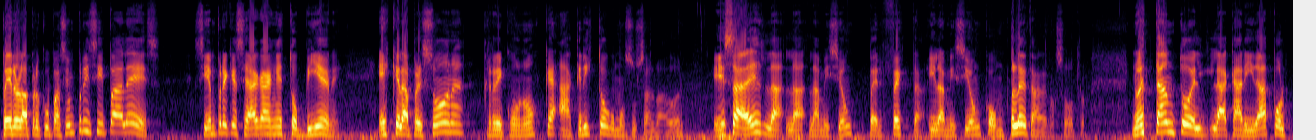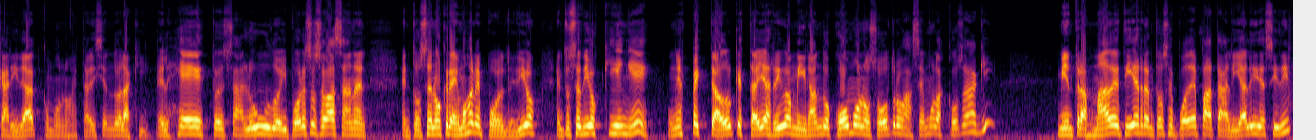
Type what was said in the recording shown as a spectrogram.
Pero la preocupación principal es, siempre que se hagan estos bienes, es que la persona reconozca a Cristo como su Salvador. Esa es la, misión perfecta y la misión completa de nosotros. No es tanto la caridad por caridad, como nos está diciendo él aquí, el gesto, el saludo, y por eso se va a sanar. Entonces no creemos en el poder de Dios. Entonces Dios, ¿quién es? Un espectador que está ahí arriba mirando cómo nosotros hacemos las cosas aquí. Mientras Madre Tierra entonces puede patalear y decidir.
